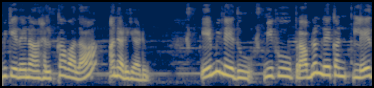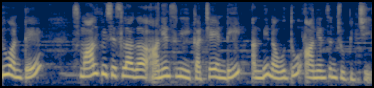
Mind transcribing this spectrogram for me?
మీకు ఏదైనా హెల్ప్ కావాలా? అని అడిగాడు. ఏమీ లేదు మీకు ప్రాబ్లం లేక లేదు అంటే స్మాల్ పీసెస్ లాగా ఆనియన్స్ని కట్ చేయండి అంది నవ్వుతూ ఆనియన్స్ని చూపించి.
